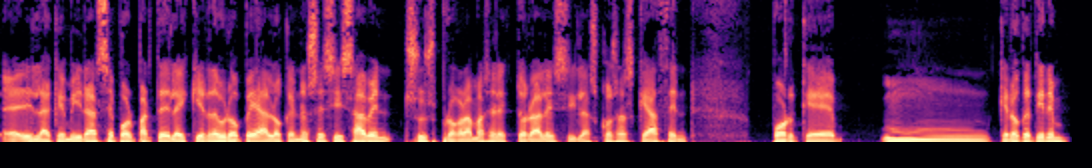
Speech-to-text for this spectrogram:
eh, en la que mirarse por parte de la izquierda europea. Lo que no sé si saben sus programas electorales y las cosas que hacen. Porque mm, creo que tienen...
